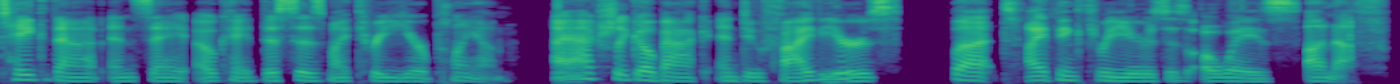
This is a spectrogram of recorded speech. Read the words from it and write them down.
take that and say, okay, this is my three year plan? I actually go back and do five years, but I think three years is always enough.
